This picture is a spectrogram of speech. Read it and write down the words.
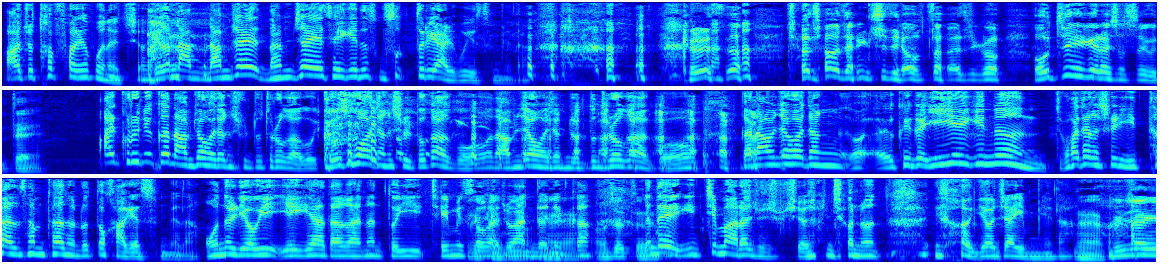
아주 터프하게 보냈죠. 제가 남, 남자의, 남자의 세계는 속속들이 알고 있습니다. 그래서 여자 화장실이 없어가지고 어떻게 해결하셨어요 그때? 아니 그러니까 남자 화장실도 들어가고 교수 화장실도 가고 남자 화장실도 들어가고 그러니까 남자 화장 그러니까 이 얘기는 화장실 2탄 3탄으로 또 가겠습니다. 오늘 여기 얘기하다가는 또 이 재밌어 가지고 안 되니까. 네, 어쨌든. 근데 잊지 말아 주십시오. 저는 여자입니다. 네, 굉장히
